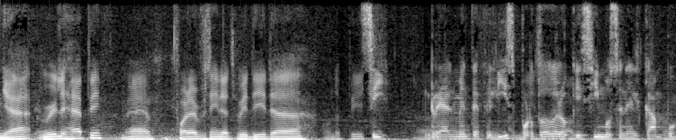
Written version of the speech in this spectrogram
Yeah, really happy uh, for everything that we did uh, on the pitch. Sí, realmente feliz por todo lo que hicimos en el campo.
